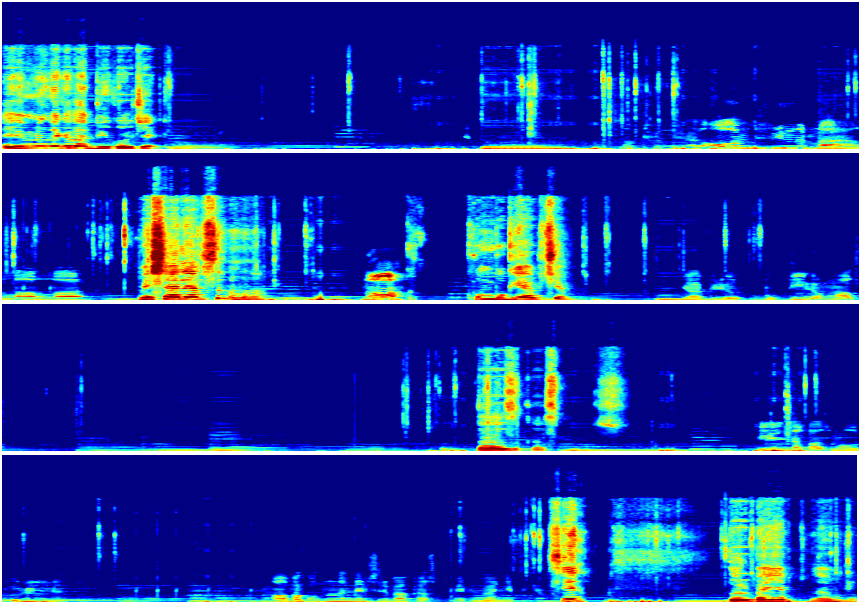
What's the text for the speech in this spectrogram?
Evimiz ne kadar büyük olacak? Oğlum düzgün dur la. Allah Allah. Meşale yapsana bana. No. Kum bugu yapacağım. Ya biliyorsun bu değil o mal. Daha hızlı kastınız. Elinle kazma olur önünle. Aa bak odunların hepsini ben kastım. Hep ben yapacağım. Sen... Doğru ben yaptım değil mi bu?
